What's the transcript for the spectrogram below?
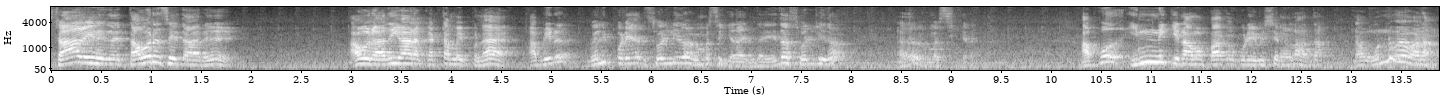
ஸ்டாலின் இதை தவறு செய்தார். அவர் அதிகார கட்டமைப்பில் அப்படின்னு வெளிப்படையாக சொல்லி தான் விமர்சிக்கிறார். இந்த இதை சொல்லி தான் அதை விமர்சிக்கிறார். அப்போது இன்னைக்கு நாம் பார்க்கக்கூடிய விஷயங்கள்லாம் அதான். நான் ஒன்றுமே வேணாம்.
